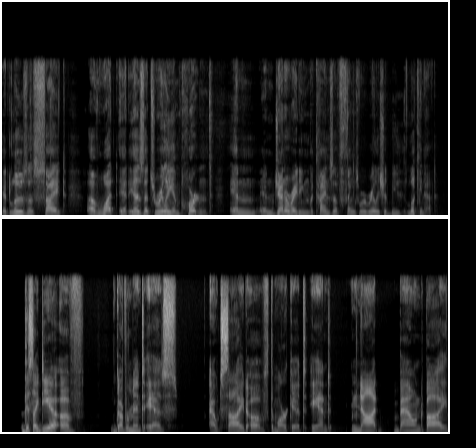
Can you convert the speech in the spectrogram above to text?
It loses sight of what it is that's really important in, in generating the kinds of things we really should be looking at. This idea of government as outside of the market and not bound by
